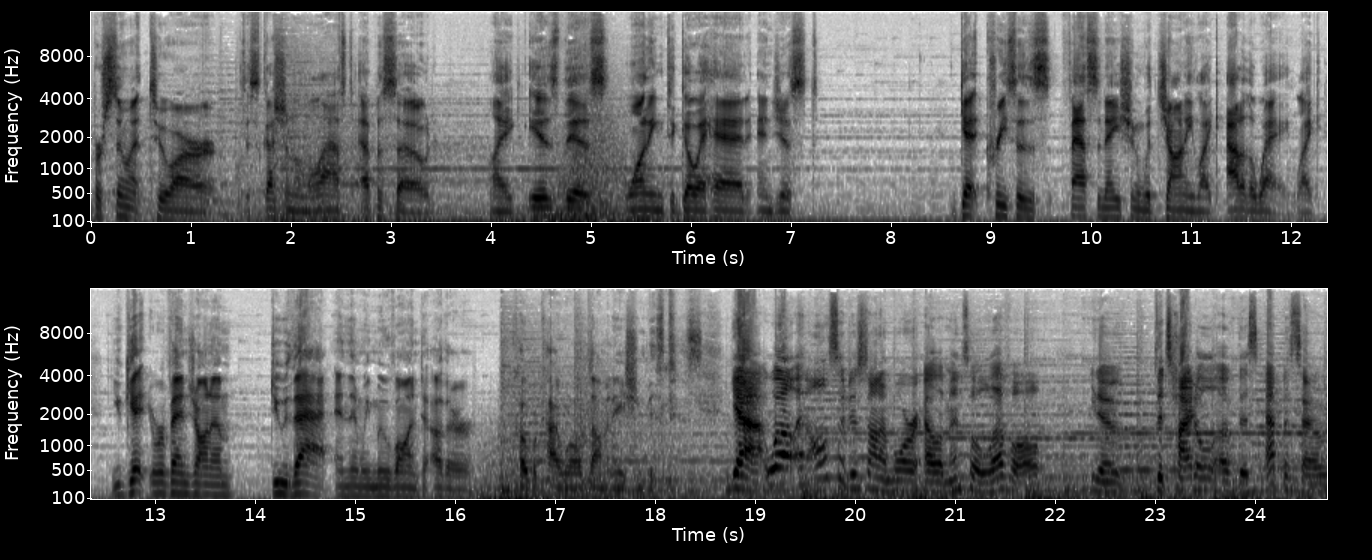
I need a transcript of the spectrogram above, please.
pursuant to our discussion on the last episode, like, is this wanting to go ahead and just get Kreese's fascination with Johnny, like, out of the way? Like, you get your revenge on him, do that, and then we move on to other Cobra Kai world domination business. Yeah, well, and also just on a more elemental level, you know, the title of this episode,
